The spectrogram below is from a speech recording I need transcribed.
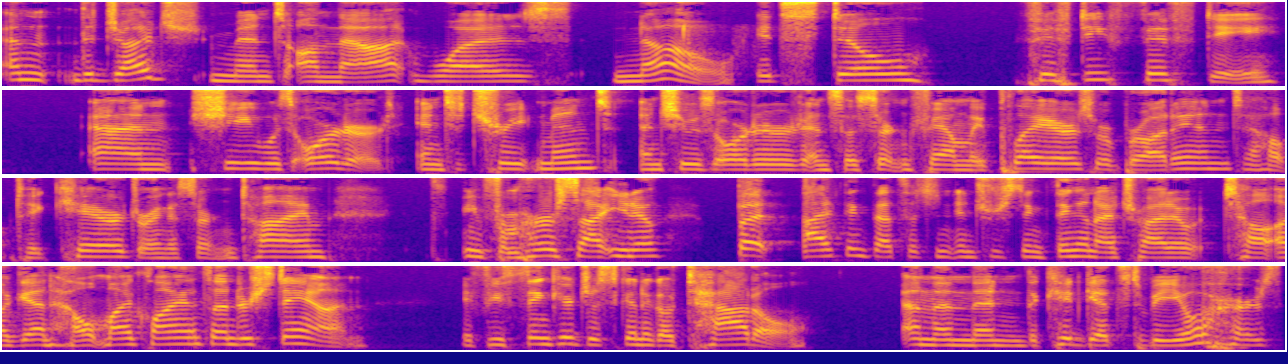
and the judgment on that was no, it's still 50 50 and she was ordered into treatment and she was ordered and so certain family players were brought in to help take care during a certain time from her side you know but i think that's such an interesting thing and i try to tell again help my clients understand if you think you're just going to go tattle and then then the kid gets to be yours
